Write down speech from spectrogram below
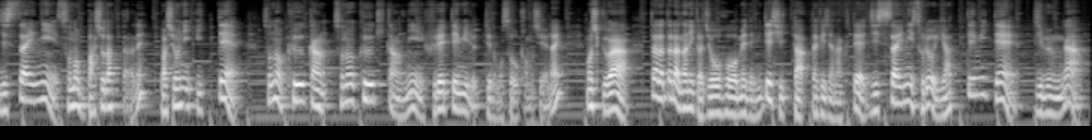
実際にその場所だったらね、場所に行って、その空間、その空気感に触れてみるっていうのもそうかもしれない。もしくは、ただただ何か情報を目で見て知っただけじゃなくて、実際にそれをやってみて、自分が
